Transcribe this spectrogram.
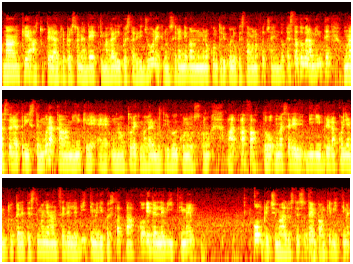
ma anche a tutte le altre persone adepti magari di questa religione che non si rendevano nemmeno conto di quello che stavano facendo. È stato veramente una storia triste. Murakami che è un autore che magari molti di voi conoscono ha, ha fatto una serie di libri raccogliendo tutte le testimonianze testimonianze delle vittime di questo attacco e delle vittime complici ma allo stesso tempo anche vittime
